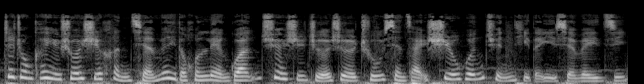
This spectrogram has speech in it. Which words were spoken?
这种可以说是很前卫的婚恋观，确实折射出现在适婚群体的一些危机。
